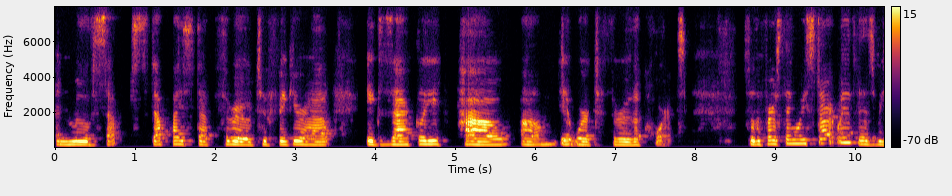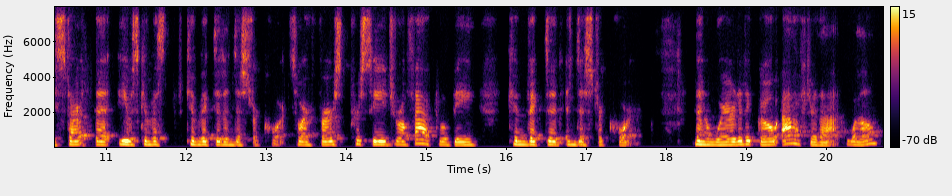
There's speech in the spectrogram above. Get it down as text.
and move step, step by step through to figure out exactly how um, it worked through the court. So the first thing we start with is we start that he was conv- convicted in district court. So our first procedural fact will be convicted in district court. Then where did it go after that? Well,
